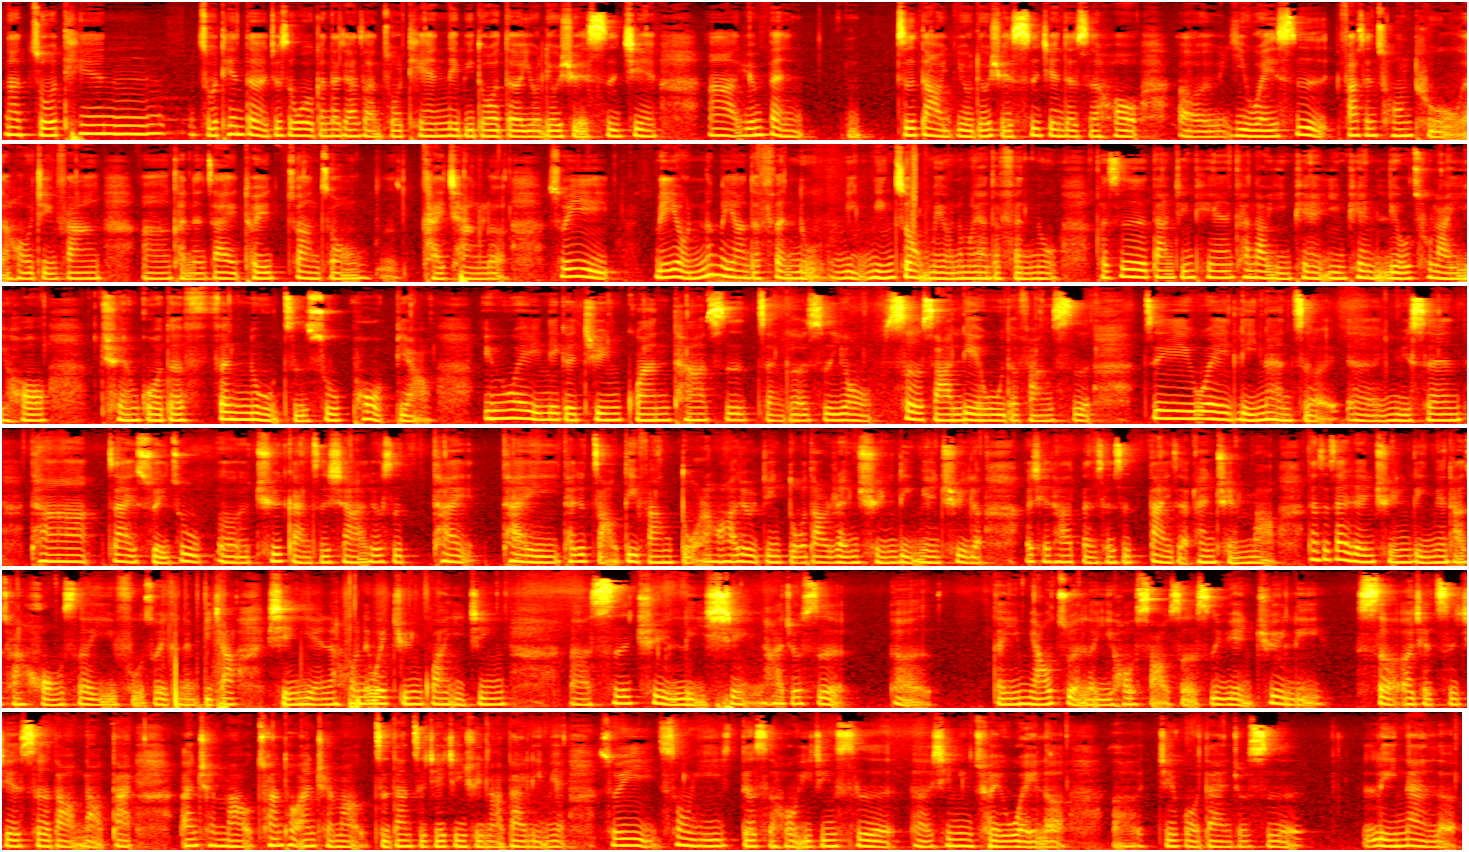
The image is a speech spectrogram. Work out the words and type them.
那昨天昨天的，就是我有跟大家讲，昨天内比多的有流血事件啊，原本。知道有流血事件的时候，呃，以为是发生冲突，然后警方，嗯，可能在推撞中开枪了，所以没有那么样的愤怒，民民众没有那么样的愤怒。可是当今天看到影片，影片流出来以后，全国的愤怒指数破表。因为那个军官他是整个是用射杀猎物的方式，这一位罹难者呃女生她在水柱呃驱赶之下，就是太太，他就找地方躲，然后他就已经躲到人群里面去了，而且他本身是戴着安全帽，但是在人群里面他穿红色衣服，所以可能比较显眼。然后那位军官已经。呃，失去理性，他就是呃，等于瞄准了以后扫射是远距离射，而且直接射到脑袋，安全帽穿透安全帽，子弹直接进去脑袋里面，所以送医的时候已经是呃性命垂危了，呃，结果当然就是罹难了。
